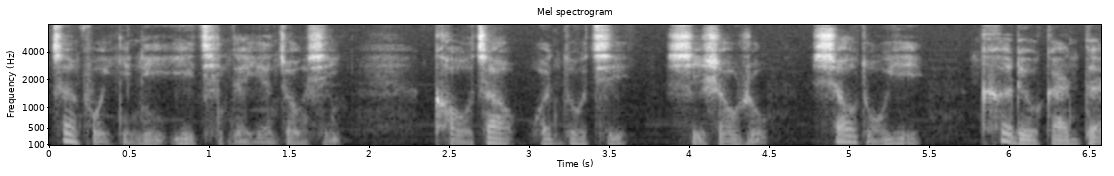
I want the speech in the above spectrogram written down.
政府隐匿疫情的严重性，口罩、温度计、洗手乳、消毒液、克流感等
